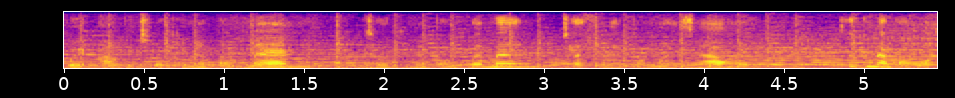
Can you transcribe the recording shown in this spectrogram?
where I'll be talking about men, talking about women, talking about myself, talking about what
